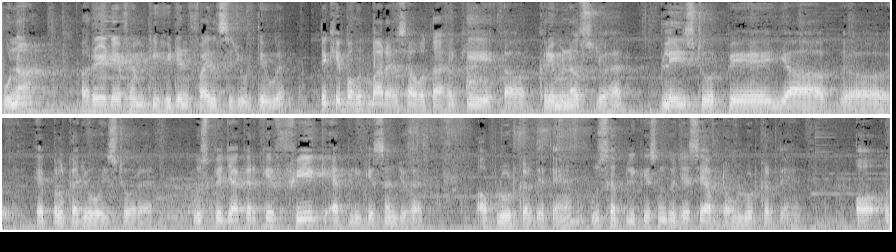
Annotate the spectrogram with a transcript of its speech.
पुनः रेड एफएम की हिडन फ़ाइल से जुड़ते हुए। देखिए बहुत बार ऐसा होता है कि क्रिमिनल्स जो है प्ले स्टोर पे या एप्पल का जो स्टोर है उस पर जा कर के फेक एप्लीकेशन जो है अपलोड कर देते हैं, उस एप्लीकेशन को जैसे आप डाउनलोड करते हैं, और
